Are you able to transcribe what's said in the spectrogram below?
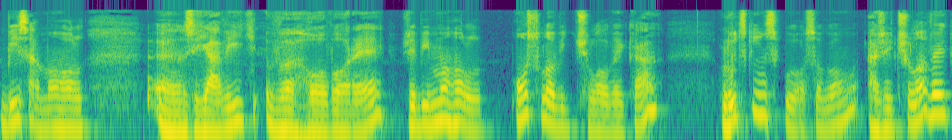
by sa mohol e, zjaviť v hovore, že by mohol osloviť človeka ľudským spôsobom a že človek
